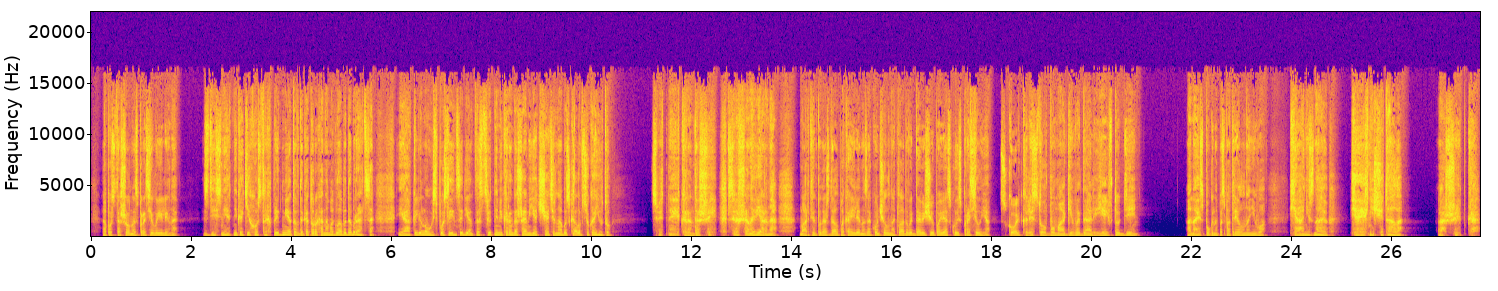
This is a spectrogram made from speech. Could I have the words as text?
— опустошенно спросила Елена. Здесь нет никаких острых предметов, до которых она могла бы добраться. Я клянусь, после инцидента с цветными карандашами я тщательно обыскала всю каюту». «Цветные карандаши. Совершенно верно». Мартин подождал, пока Елена закончила накладывать давящую повязку и спросил ее, «Сколько листов бумаги вы дали ей в тот день?» Она испуганно посмотрела на него. «Я не знаю. Я их не считала». «Ошибка.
